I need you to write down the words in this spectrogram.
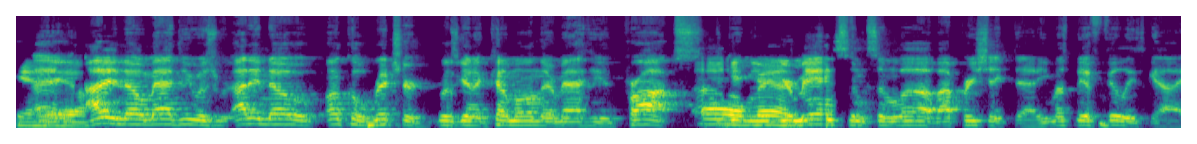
Hey, I didn't know Matthew was I didn't know Uncle Richard was gonna come on there, Matthew. Props. Oh, man. Your, your man some some love. I appreciate that. He must be a Phillies guy.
